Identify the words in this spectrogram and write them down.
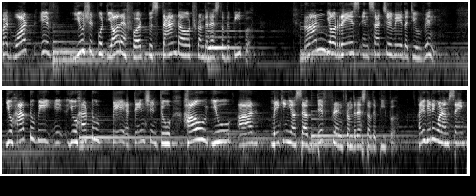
But what if you should put your effort to stand out from the rest of the people? Run your race in such a way that you win. You have to be you have to pay attention to how you are making yourself different from the rest of the people. Are you getting what I'm saying?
